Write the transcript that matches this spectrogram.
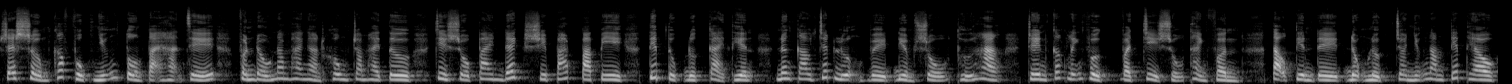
sẽ sớm khắc phục những tồn tại hạn chế, phấn đấu năm 2024, chỉ số Pindex Shipat Papi tiếp tục được cải thiện, nâng cao chất lượng về điểm số thứ hạng trên các lĩnh vực và chỉ số thành phần, tạo tiền đề động lực cho những năm tiếp theo,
